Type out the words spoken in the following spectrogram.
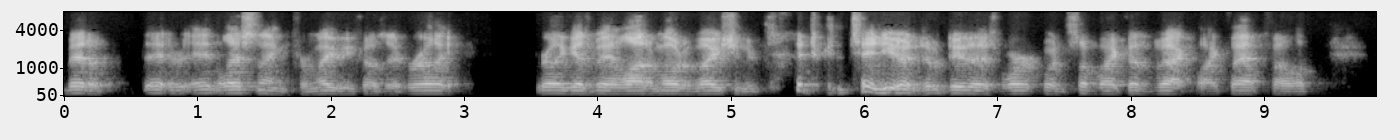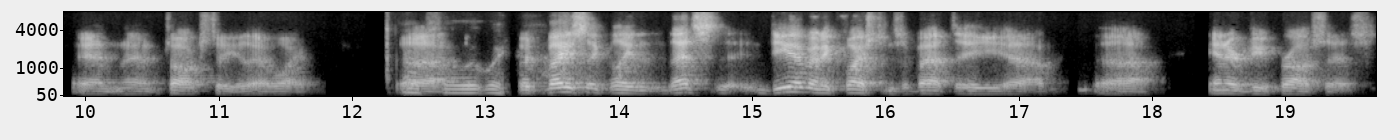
bit of listening for me because it really really gives me a lot of motivation to, to continue and to do this work when somebody comes back like that fellow and, and talks to you that way. Uh, Absolutely. Uh, but basically, that's. Do you have any questions about the uh, uh, interview process?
